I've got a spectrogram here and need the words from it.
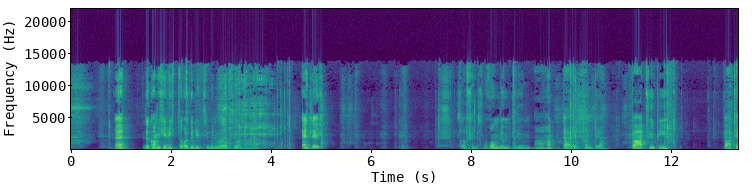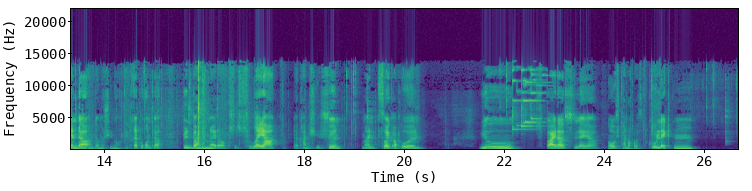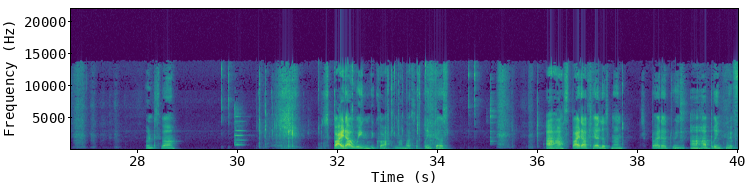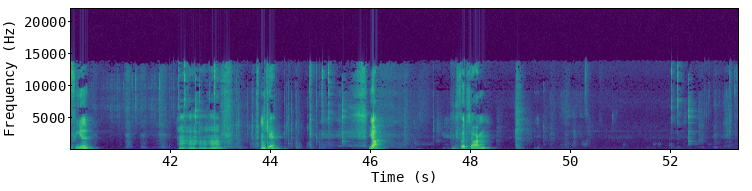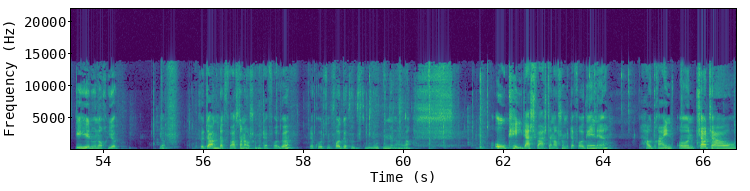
Hä? Wieso komme ich hier nicht zurück in die Zivilisation? Ah, ja. Endlich. Okay. Jetzt auch schon ein bisschen rum. Aha, da ist schon der Bartypi, Bartender und dann muss ich noch die Treppe runter. Bin beim Maddox Slayer. Da kann ich hier schön mein Zeug abholen. Juhu, Spider Slayer. Oh, ich kann auch was collecten. Und zwar Spider Wing. Wie craftet man das? Was bringt das? Aha, Spider Talisman. Spider Wing. Aha, bringt mir viel. Aha, aha. Okay. ja, ich würde sagen, gehe hier nur noch hier. Ja, ich würde sagen, das war es dann auch schon mit der Folge. Der kurzen Folge, 15 Minuten, naja. Okay, das war's dann auch schon mit der Folge, ne? Haut rein und ciao, ciao.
